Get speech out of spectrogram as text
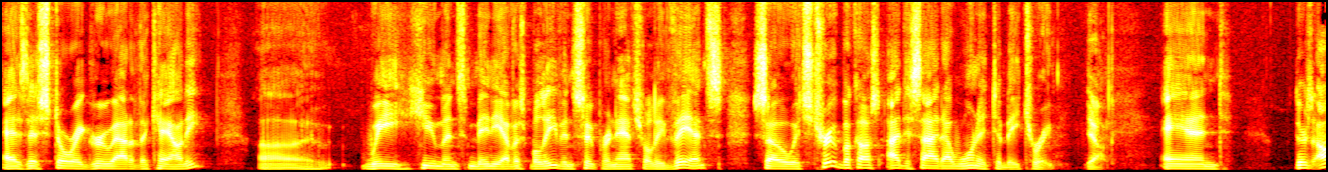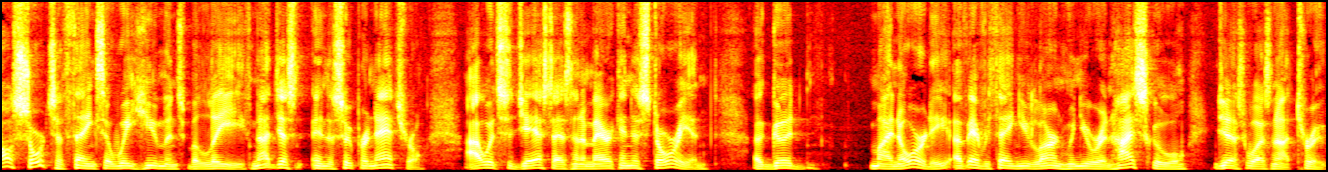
as this story grew out of the county, uh, we humans, many of us believe in supernatural events. So it's true because I decided I want it to be true. Yeah. And there's all sorts of things that we humans believe, not just in the supernatural. I would suggest, as an American historian, a good minority of everything you learned when you were in high school just was not true.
